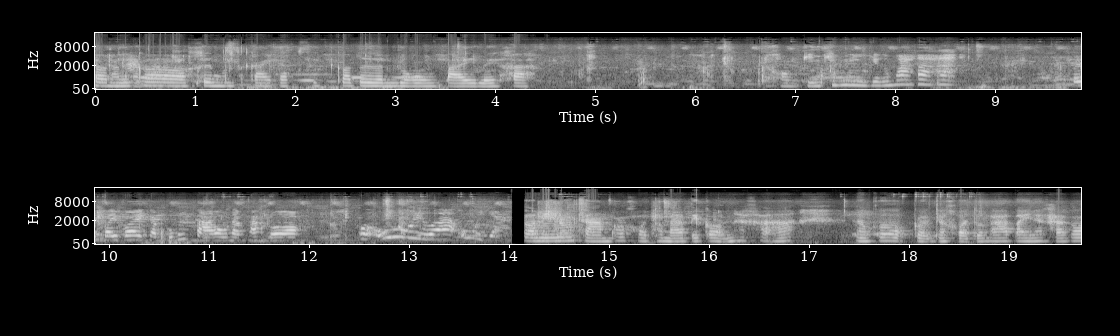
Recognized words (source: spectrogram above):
ตอนนี้ก็ขึ้นสกายบ็อกซิก็เดินลงไปเลยค่ะ ของกินที่มีเยอะมาก ไปไปไปกับกุ้งเตานะพักรอตอนนี้น้องจามก็ขอตัวลาไปก่อนนะคะ แล้วก็ก่อนจะขอตัวลาไปนะคะ ก็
